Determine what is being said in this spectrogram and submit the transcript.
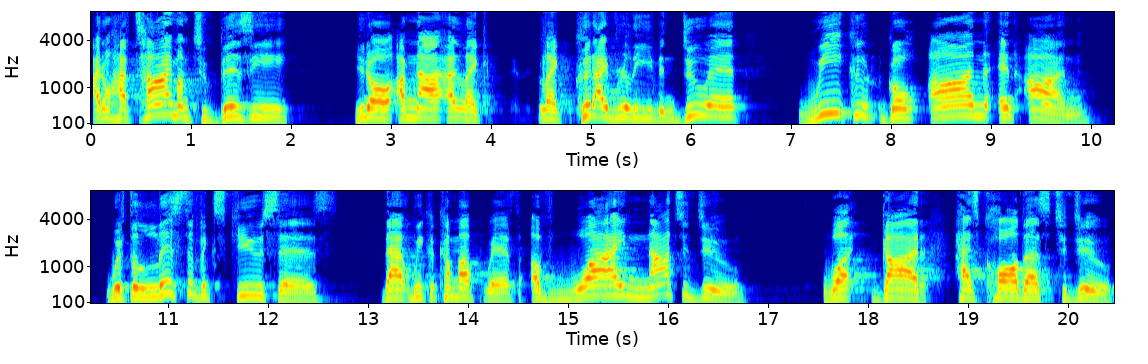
I don't have time. I'm too busy. You know, I'm not, I like, like, could I really even do it? We could go on and on with the list of excuses that we could come up with of why not to do what God has called us to do.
